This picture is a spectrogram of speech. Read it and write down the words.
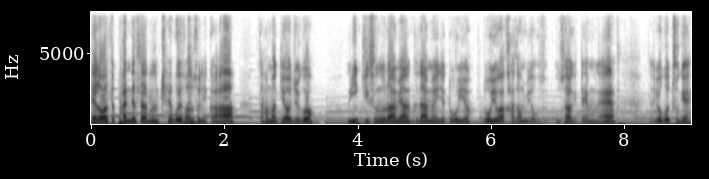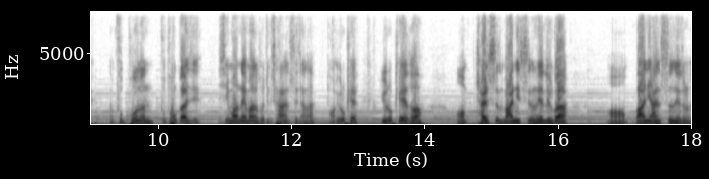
내가 봤을 때 반대사는 최고의 선수니까. 자 한번 띄워주고 인기 순으로 하면 그 다음에 이제 노이어 노이어가 가성비가 우수, 우수하기 때문에. 자, 요거 두개. 부폰은 부폰까지. 시먼 레만은 솔직히 잘 안 쓰잖아. 어 요렇게 요렇게 해서 어 잘 쓰 많이 쓰는 애들과 어 많이 안 쓰는 애들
